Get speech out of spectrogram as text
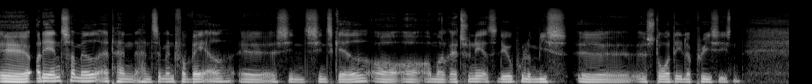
Øh, og det endte så med, at han, han simpelthen forværrede øh, sin, sin skade, og, og, og måtte returnere til Liverpool og mis øh, store del af preseason. Øh,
